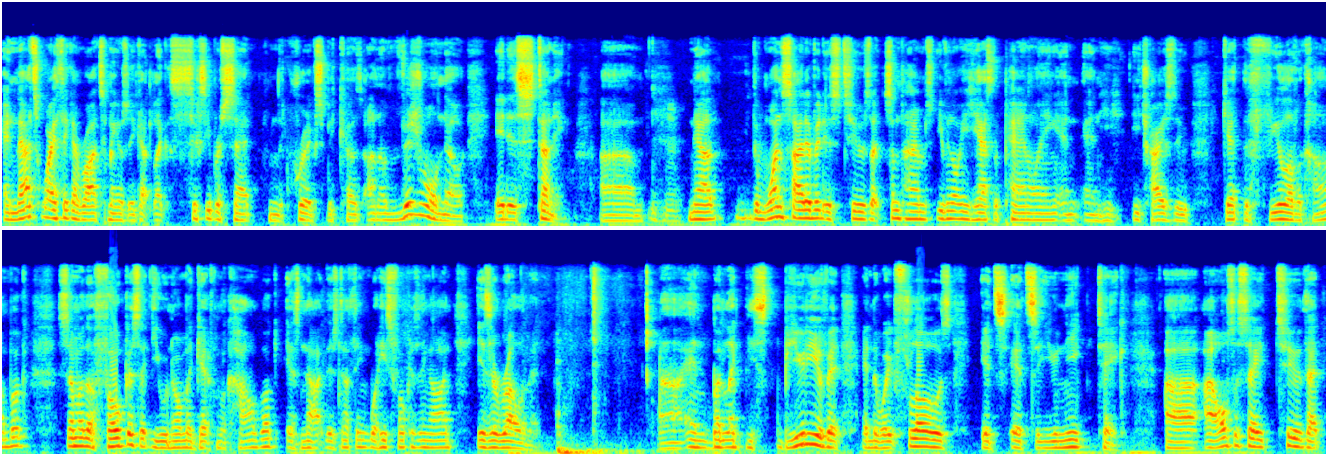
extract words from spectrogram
and that's why I think on Rotten Tomatoes it got like sixty percent from the critics because on a visual note, it is stunning. Um, Now, the one side of it is too is like sometimes even though he has the paneling and, and he, he tries to get the feel of a comic book, some of the focus that you would normally get from a comic book is not. There's nothing. What he's focusing on is irrelevant. Uh, and but like the beauty of it and the way it flows, it's it's a unique take. Uh, I also say too that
